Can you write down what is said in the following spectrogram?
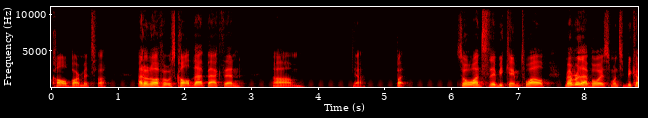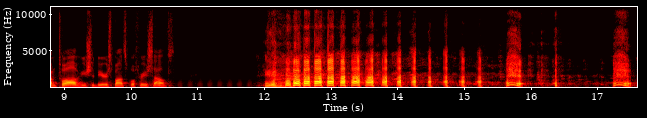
call bar mitzvah. I don't know if it was called that back then. Um, yeah, but so once they became 12, remember that, boys. Once you become 12, you should be responsible for yourselves.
